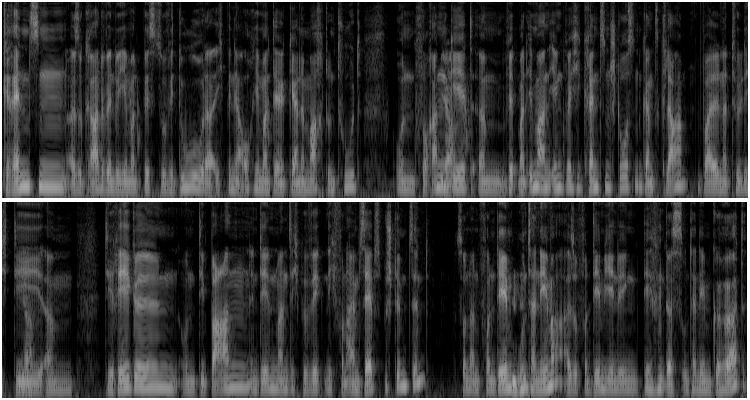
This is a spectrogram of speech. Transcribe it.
Grenzen, also gerade wenn du jemand bist, so wie du oder ich bin ja auch jemand, der gerne macht und tut und vorangeht, ja. ähm, wird man immer an irgendwelche Grenzen stoßen, ganz klar, weil natürlich die, ja. ähm, die Regeln und die Bahnen, in denen man sich bewegt, nicht von einem selbst bestimmt sind, sondern von dem mhm. Unternehmer, also von demjenigen, dem das Unternehmen gehört.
